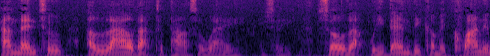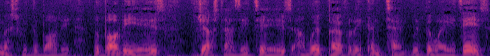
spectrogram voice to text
and then to allow that to pass away. You see, so that we then become equanimous with the body. The body is just as it is, and we're perfectly content with the way it is.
